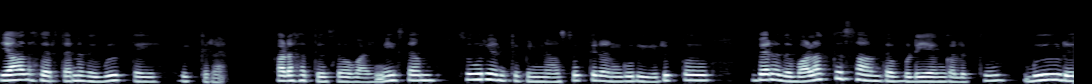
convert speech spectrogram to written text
யாதகர் தனது வீட்டை விற்கிறார். கடகத்தில் செவ்வாய் நீசம். சூரியனுக்கு பின்னால் சுக்கிரன் குரு இருப்பு. இவரது வழக்கு சார்ந்த விடயங்களுக்கு வீடு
